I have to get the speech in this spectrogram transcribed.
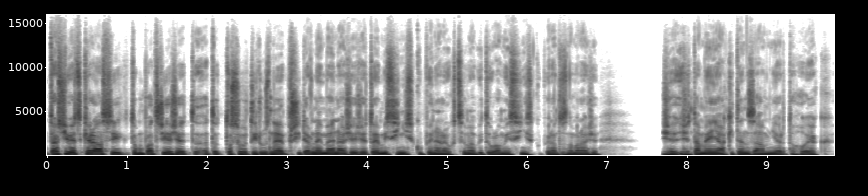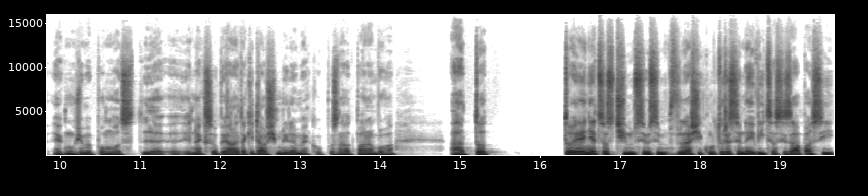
Další věc, která si k tomu patří, je, že to, to, to jsou ty různé přídavné jména, že, že to je misijní skupina, nebo chceme, aby to byla misijní skupina, to znamená, že, že, že tam je nějaký ten záměr toho, jak, jak můžeme pomoct eh, jednak sobě, ale taky dalším lidem, jako poznávat Pána Boha. A to, to je něco, s čím si myslím v naší kultuře se nejvíc asi zápasí,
